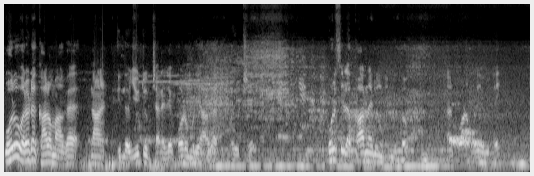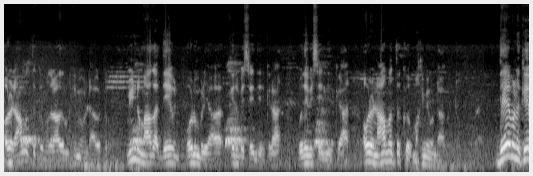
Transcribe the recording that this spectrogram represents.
ஒரு வருட காலமாக நான் இந்த யூடியூப் சேனலை போட முடியாத போயிற்று. ஒரு சில காரணங்கள் நிமித்தம் நான் போட முடியவில்லை. அவருடைய நாமத்துக்கு முதலாவது மகிமை உண்டாகட்டும். மீண்டுமாக தேவன் போடும்படியாக கிருபை செய்திருக்கிறார் உதவி செய்திருக்கிறார். அவருடைய நாமத்துக்கு மகிமை உண்டாகட்டும். தேவனுக்கே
